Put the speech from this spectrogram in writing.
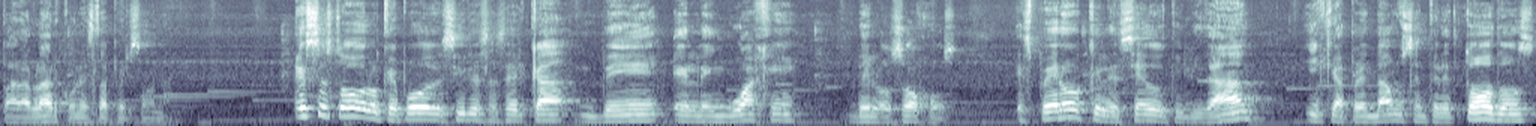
para hablar con esta persona. Eso es todo lo que puedo decirles acerca del el lenguaje de los ojos. Espero que les sea de utilidad y que aprendamos entre todos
